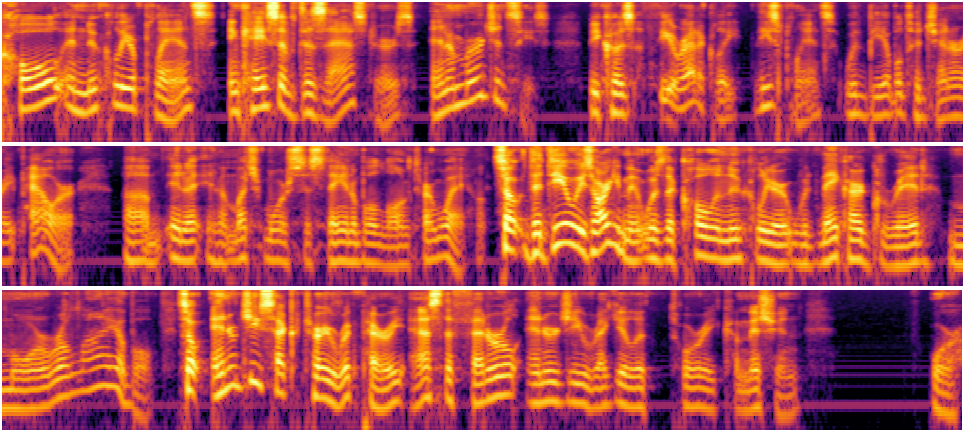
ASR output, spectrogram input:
coal and nuclear plants in case of disasters and emergencies, because theoretically, these plants would be able to generate power um, in, a, in a much more sustainable long term way. So, the DOE's argument was that coal and nuclear would make our grid more reliable. So, Energy Secretary Rick Perry asked the Federal Energy Regulatory Commission or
